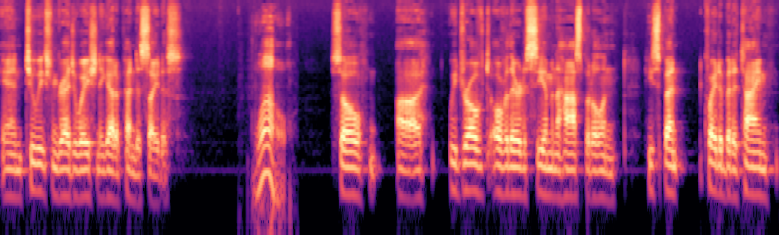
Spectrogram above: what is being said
and two weeks from graduation, he got appendicitis. Whoa. So uh, we drove over there to see him in the hospital, and he spent quite a bit of time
